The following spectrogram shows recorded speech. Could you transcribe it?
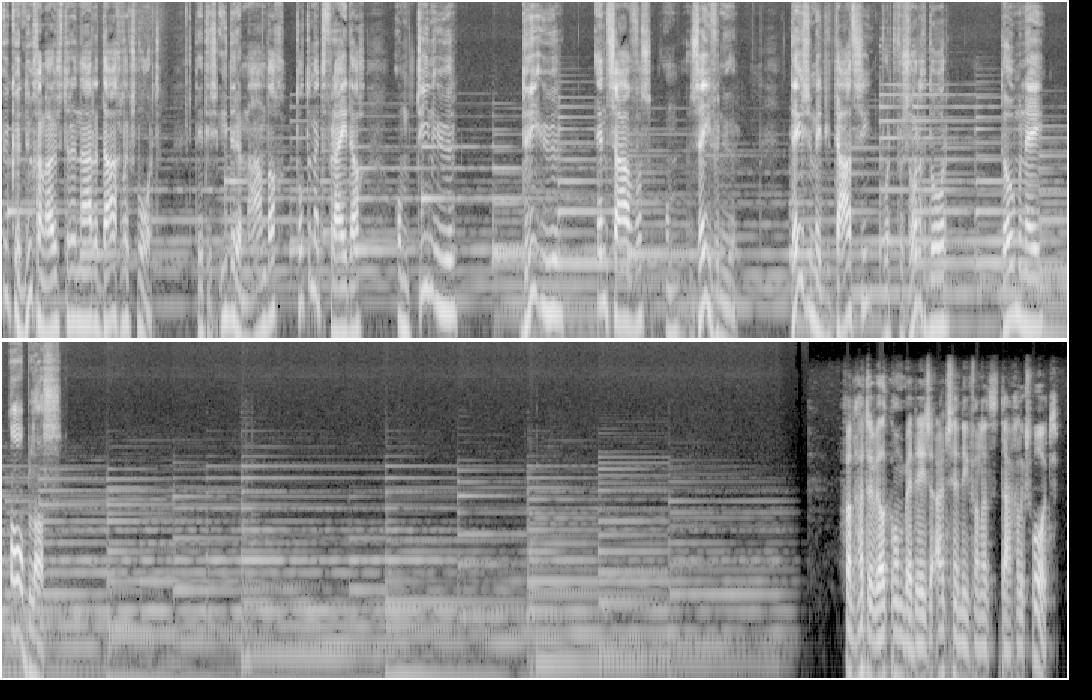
U kunt nu gaan luisteren naar het dagelijks woord. Dit is iedere maandag tot en met vrijdag om 10 uur, 3 uur en s'avonds om 7 uur. Deze meditatie wordt verzorgd door dominee Alblas. Van harte welkom bij deze uitzending van het Dagelijks Woord.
